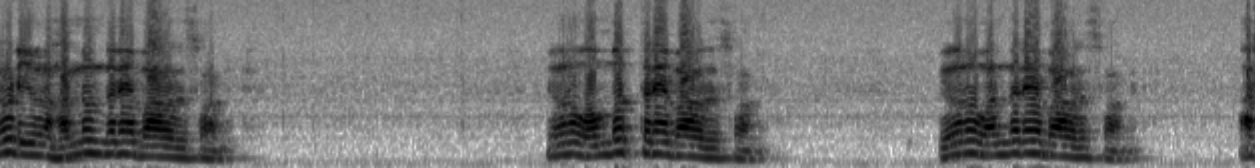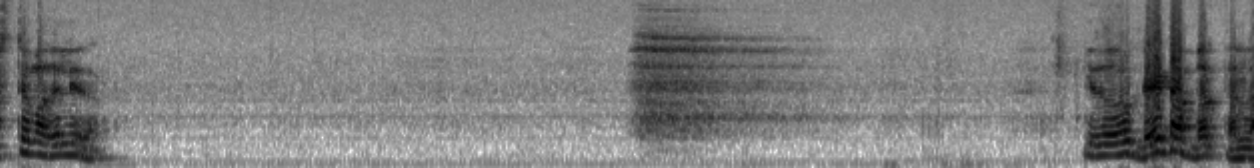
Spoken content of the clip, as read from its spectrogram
ನೋಡಿ, ಇವನು ಹನ್ನೊಂದನೇ ಭಾವದ ಸ್ವಾಮಿ. ಇವನು ಒಂಬತ್ತನೇ ಭಾವದ ಸ್ವಾಮಿ. ಇವನು ಒಂದನೇ ಭಾವದ ಸ್ವಾಮಿ. ಅಷ್ಟಮದಲ್ಲಿದ್ದಾರೆ ಇದು ಡೇಟ್ ಆಫ್ ಬರ್ತ್ ಅಲ್ಲ.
